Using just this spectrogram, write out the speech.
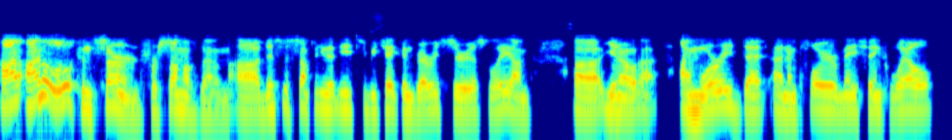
I, am a little concerned for some of them. Uh, this is something that needs to be taken very seriously. I'm, uh, you know, I'm worried that an employer may think, well,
